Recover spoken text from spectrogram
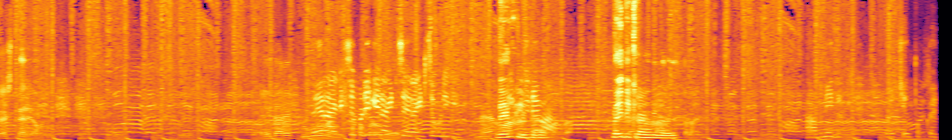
वेस्ट करेगा इधर एक दूर ये में राइट से पड़ेगी राइट से राइट से पड़ेगी। देख नहीं दिख रहा नहीं दिख रहा अब नहीं दिख रहा। कर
